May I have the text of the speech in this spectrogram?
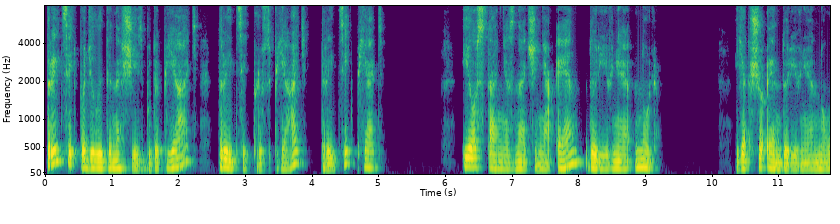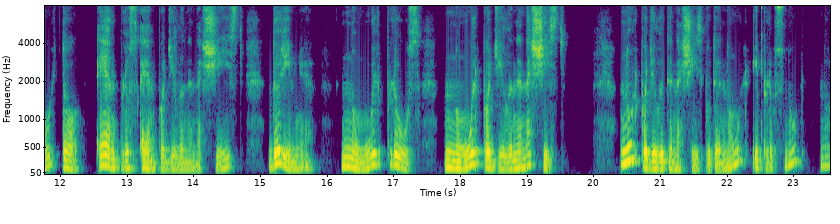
30 поділити на 6 буде 5, 30 плюс 5 – 35. І останнє значення n дорівнює 0. Якщо n дорівнює 0, то n плюс n поділене на 6 дорівнює 0 плюс 0 поділене на 6. 0 поділити на 6 буде 0 і плюс 0 – 0.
